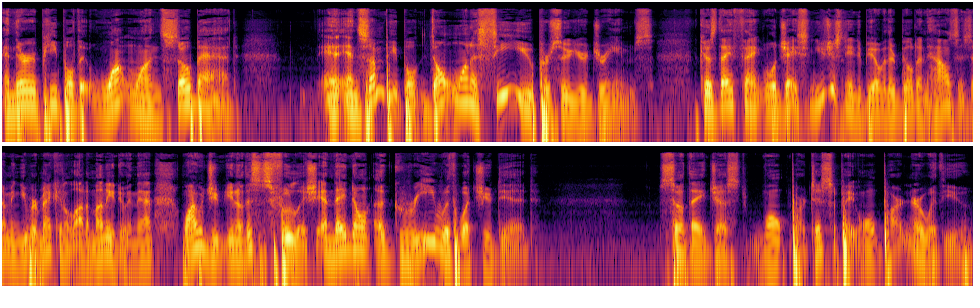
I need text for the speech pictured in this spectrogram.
And there are people that want one so bad. And, and some people don't want to see you pursue your dreams because they think, well, Jason, you just need to be over there building houses. I mean, you were making a lot of money doing that. Why would you, you know, this is foolish. And they don't agree with what you did. So they just won't participate, won't partner with you.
